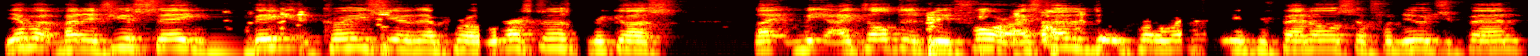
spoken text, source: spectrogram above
yeah, but, but if you're saying big crazier than pro wrestlers, because like me, I told this before. I started doing pro wrestling in Japan also for New Japan.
